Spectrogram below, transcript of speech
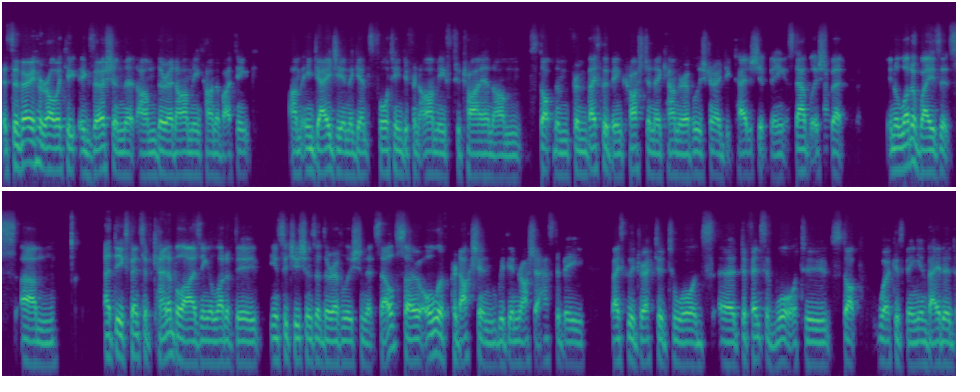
it's a very heroic exertion that um, the Red Army kind of, I think, um, engage in against 14 different armies to try and um, stop them from basically being crushed and a counter-revolutionary dictatorship being established. But in a lot of ways, it's um, at the expense of cannibalizing a lot of the institutions of the revolution itself. So all of production within Russia has to be basically directed towards a defensive war to stop workers being invaded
